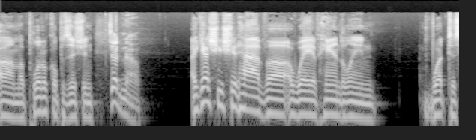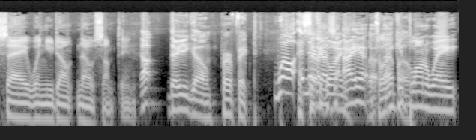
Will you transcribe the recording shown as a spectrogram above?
um, a political position, Should know. I guess you should have uh, a way of handling what to say when you don't know something. Oh, there you go. Perfect. Well, and Instead there, of going, I, uh, "What's I get blown away.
